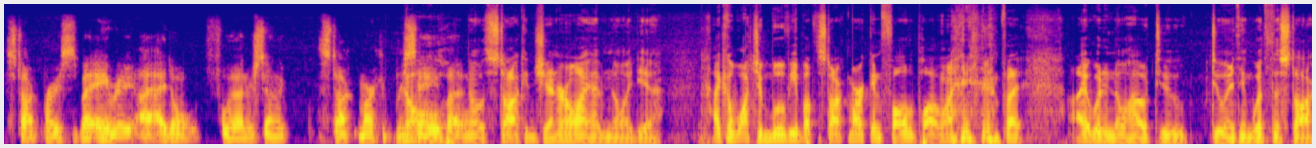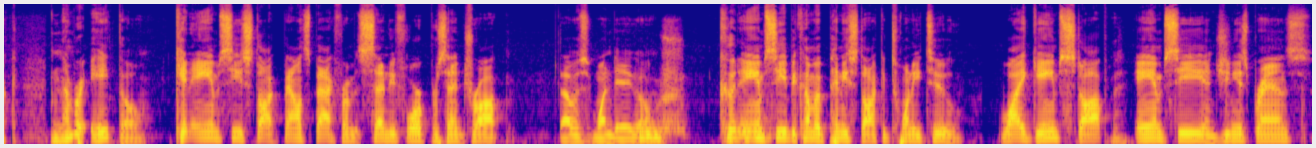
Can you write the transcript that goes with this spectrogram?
stock prices. But anyway, I, I don't fully understand the stock market per se. But no stock in general. I have no idea. I could watch a movie about the stock market and follow the plot line, but I wouldn't know how to do anything with the stock. Number eight, though, can AMC stock bounce back from its seventy-four percent drop? That was one day ago. Could AMC become a penny stock in twenty-two? Why GameStop, AMC, and Genius Brands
